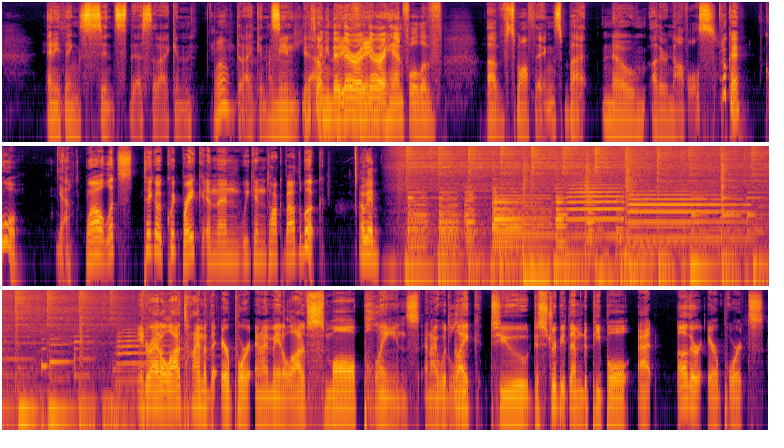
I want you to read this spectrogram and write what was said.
anything since this that I can well that I can. I see. mean, yeah. I mean, there there are thing. there are a handful of of small things, but no other novels. okay cool Yeah. well let's take a quick break and then we can talk about the book Okay. Andrew, I had a lot of time at the airport and I made a lot of small planes, and I would like to distribute them to people at other airports.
